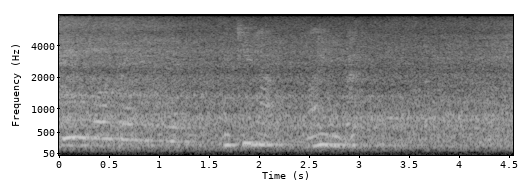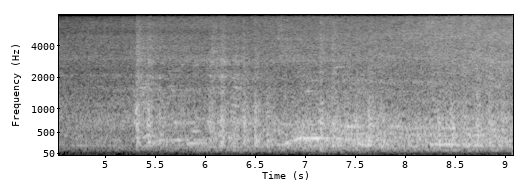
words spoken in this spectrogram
線雪が参ります。青い電車は黄色い線路に進んでください。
